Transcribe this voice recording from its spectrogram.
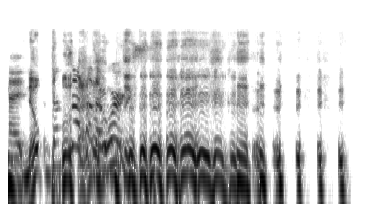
I, nope. That's not how that works.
